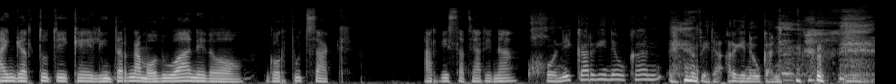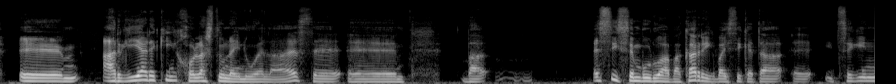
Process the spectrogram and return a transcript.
Hain gertutik eh, linterna moduan edo gorputzak argiztatzearena? Jo, nik argi neukan, bera, argi neukan. e, argiarekin jolastu nahi nuela, ez? E, e, ba, ez izenburua bakarrik baizik eta e, hitz egin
